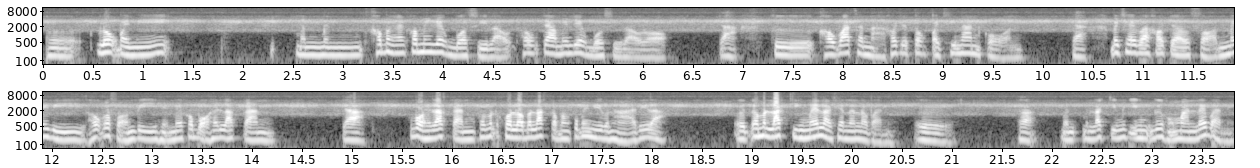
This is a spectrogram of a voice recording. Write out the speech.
เออโลกใบนี้ มันมันเขาไม่งั้นเขาไม่เรียกบัวสีเหลาเขาเจ้าไม่เรียกบัวสีเหลาหรอกจ้ะคือเขาวาสนาเขาจะต้องไปที่นั่นก่อนจ้ะไม่ใช่ว่าเขาจะสอนไม่ดี เขาก็สอนดีเห็นไหมเขาบอกให้รักกันจ้ะ เขาบอกให้รักกันคนคนเรามารักกันมันก็ไม่มีปัญหาดิล่ะ เออแล้วมันรักจริงไหมล่ะแค่นั้นละบัดนเออค่ะ มันมันรักจริงไม่จริงเรื่องของมันแล้วบัดนี้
